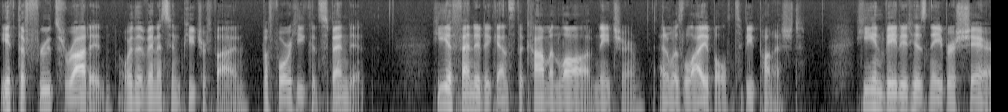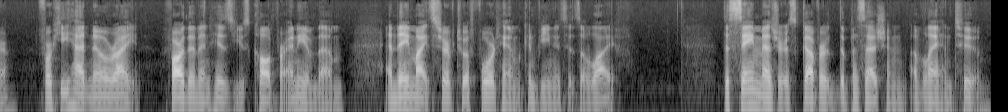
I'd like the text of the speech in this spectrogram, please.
if the fruits rotted, or the venison putrefied, before he could spend it, he offended against the common law of nature, and was liable to be punished. He invaded his neighbor's share, for he had no right, farther than his use called for any of them, and they might serve to afford him conveniences of life. The same measures governed the possession of land too.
